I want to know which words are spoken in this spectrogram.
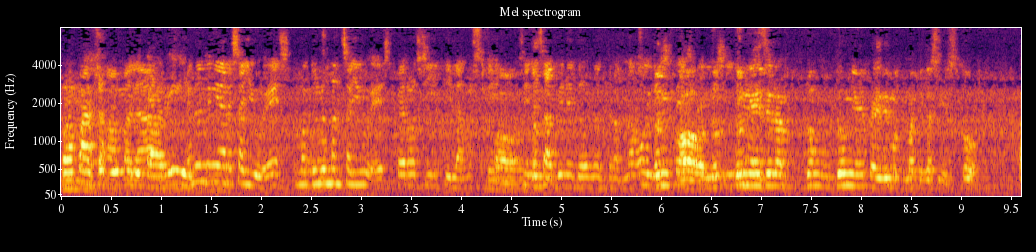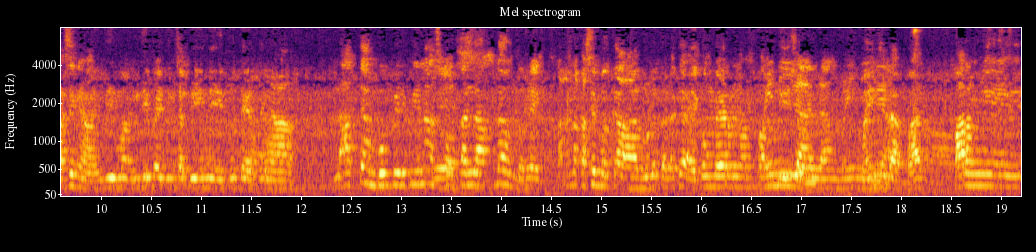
papasok yung military. Ano nangyari sa US? Magulo man sa US, pero city lang state. Oh, Sinasabi ni Donald Trump na, oy, Doon, state, oh, doon, niyo." doon ngayon sila, doon, doon ngayon pwede magmatigas Isko. Kasi nga, hindi, ma, hindi pwedeng sabihin ni Duterte na lahat yan, buong Pilipinas, Yes. total lockdown. Correct. Taka na kasi magkakagulo talaga. Eh kung meron lang Maynila lang, Maynila. Maynila, ba, Ah. parang i-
